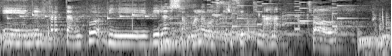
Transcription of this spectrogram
e nel frattempo vi, vi lasciamo alla vostra settimana. Ciao.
